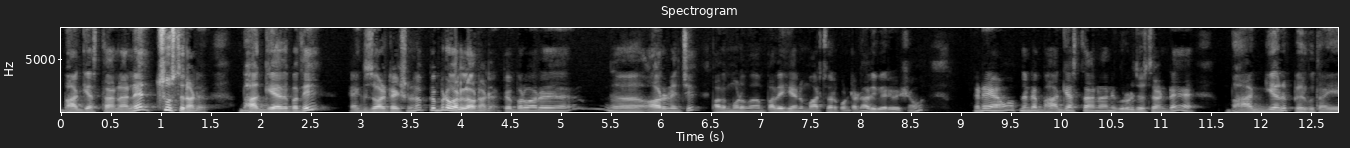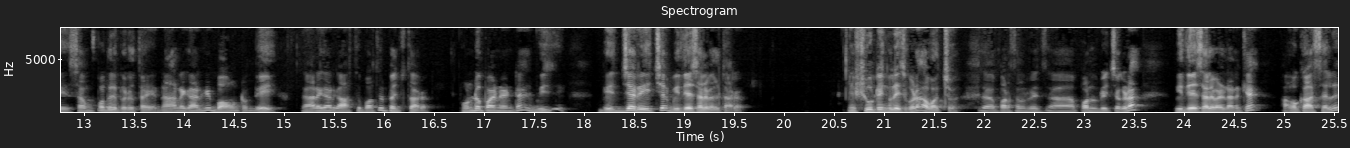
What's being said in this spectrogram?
భాగ్యస్థానాన్ని చూస్తున్నాడు. భాగ్యాధిపతి ఎగ్జాల్టేషన్లో ఫిబ్రవరిలో ఉన్నాడు. ఫిబ్రవరి ఆరు నుంచి పదమూడు పదిహేను మార్చి వరకు ఉంటాడు. అది వేరే విషయం. అంటే ఏమవుతుందంటే భాగ్యస్థానాన్ని గురుడు చూస్తాడంటే భాగ్యాలు పెరుగుతాయి సంపదలు పెరుగుతాయి. నాన్నగారికి బాగుంటుంది. నాన్నగారికి ఆస్తిపాస్తులు పెంచుతారు. రెండో పాయింట్ అంటే విజ్ విద్య రీత్యా విదేశాలు వెళ్తారు. షూటింగ్ రీచ్ కూడా అవ్వచ్చు. పర్సనల్ రీచ్ పనుల రీత్యా కూడా విదేశాలు వెళ్ళడానికే అవకాశాలు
